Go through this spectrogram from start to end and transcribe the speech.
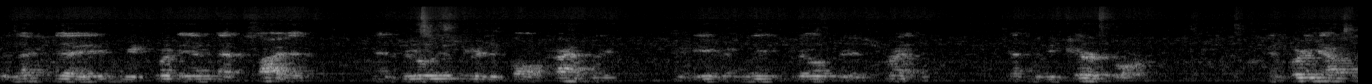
The next day, we put in at Sidon, and Julius treated Paul kindly and gave him leave to go to his friends and to be cared for. And putting out to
